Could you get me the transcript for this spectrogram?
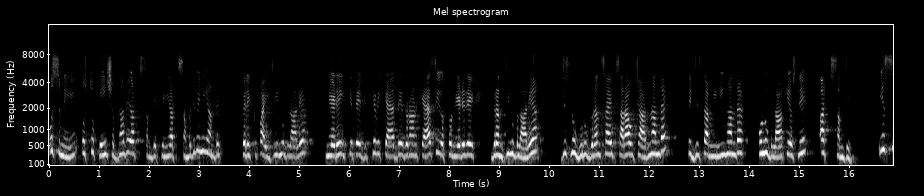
ਉਸਨੇ ਉਸ ਤੋਂ ਕਈ ਸ਼ਬਦਾਂ ਦੇ ਅਰਥ ਸਮਝੇ ਕਈ ਅਰਥ ਸਮਝ ਵੀ ਨਹੀਂ ਆਉਂਦੇ ਫਿਰ ਇੱਕ ਭਾਈ ਜੀ ਨੂੰ ਬੁਲਾ ਲਿਆ ਨੇੜੇ ਕਿਤੇ ਜਿੱਥੇ ਵੀ ਕੈਦ ਦੇ ਦੌਰਾਨ ਕਹਿ ਸੀ ਉੱਥੋਂ ਨੇੜੇ ਦੇ ਗ੍ਰੰਥੀ ਨੂੰ ਬੁਲਾ ਲਿਆ ਜਿਸ ਨੂੰ ਗੁਰੂ ਗ੍ਰੰਥ ਸਾਹਿਬ ਸਾਰਾ ਉਚਾਰਨ ਆਂਦਾ ਤੇ ਜਿਸ ਦਾ मीनिंग ਆਂਦਾ ਉਹਨੂੰ ਬੁਲਾ ਕੇ ਉਸਨੇ ਅਰਥ ਸਮਝੇ ਇਸ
